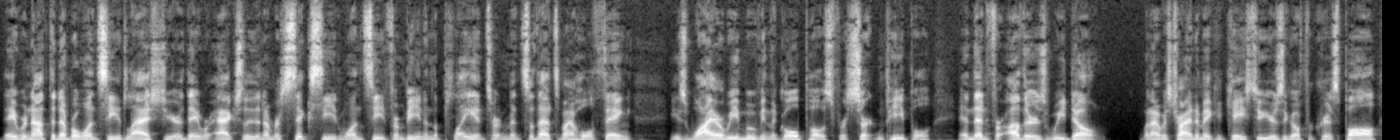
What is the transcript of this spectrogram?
They were not the number one seed last year. They were actually the number six seed, one seed from being in the play in tournament. So that's my whole thing is why are we moving the goalposts for certain people and then for others we don't? When I was trying to make a case two years ago for Chris Paul,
